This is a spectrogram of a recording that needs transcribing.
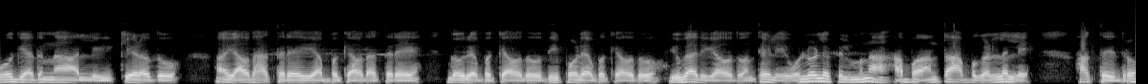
ಹೋಗಿ ಅದನ್ನು ಅಲ್ಲಿ ಕೇಳೋದು ಯಾವ್ದು ಹಾಕ್ತಾರೆ, ಈ ಹಬ್ಬಕ್ಕೆ ಯಾವ್ದು ಹಾಕ್ತಾರೆ, ಗೌರಿ ಹಬ್ಬಕ್ಕೆ ಯಾವುದು, ದೀಪಾವಳಿ ಹಬ್ಬಕ್ಕೆ ಯಾವುದು, ಯುಗಾದಿಗೆ ಯಾವುದು ಅಂಥೇಳಿ ಒಳ್ಳೊಳ್ಳೆ ಫಿಲ್ಮನ್ನ ಹಬ್ಬ ಅಂಥ ಹಬ್ಬಗಳಲ್ಲಿ ಹಾಕ್ತಾಯಿದ್ರು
